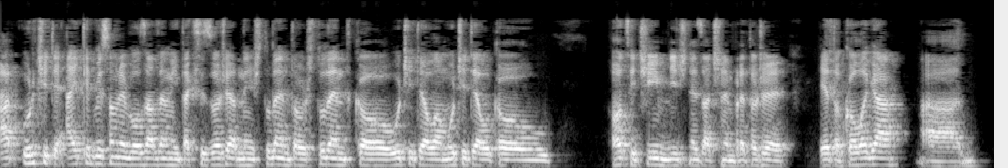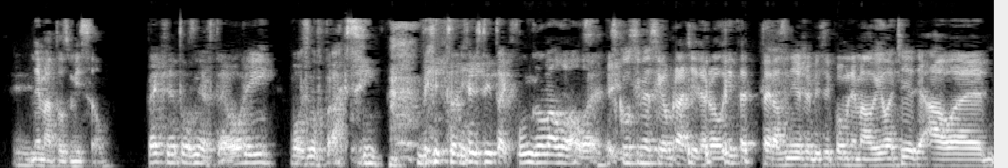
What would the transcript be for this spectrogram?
a určite, aj keď by som nebol zadaný, tak si so žiadnym študentom, študentkou, učiteľom, učiteľkou, hoci čím nič nezačnem, pretože je to kolega a nemá to zmysel pekne to znie v teórii, možno v praxi by to nie vždy tak fungovalo, ale... Skúsime si obrátiť roli, teraz nie, že by si po mne mal vyletieť, ale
